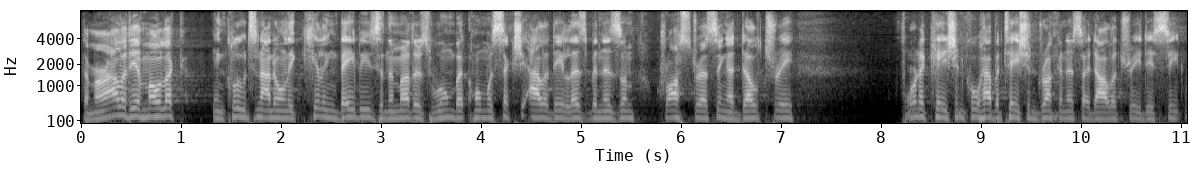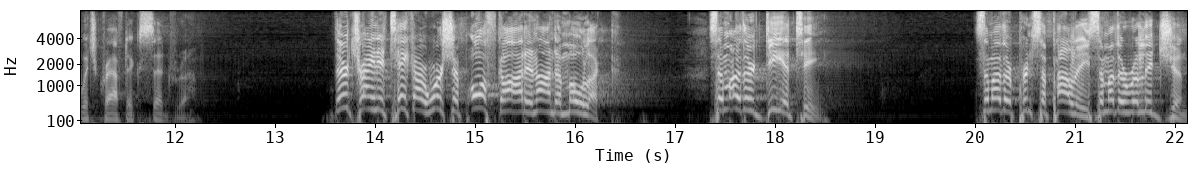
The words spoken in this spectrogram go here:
The morality of Moloch includes not only killing babies in the mother's womb, but homosexuality, lesbianism, cross dressing, adultery, fornication, cohabitation, drunkenness, idolatry, deceit, witchcraft, etc. They're trying to take our worship off God and onto Moloch, some other deity, some other principality, some other religion.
